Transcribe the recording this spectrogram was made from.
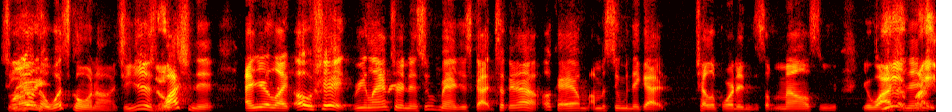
So you don't know what's going on. So you're just Nope. watching it and you're like, oh shit, Green Lantern and Superman just got taken out. Okay, I'm, I'm assuming they got teleported into something else and you're, you're watching it. right,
